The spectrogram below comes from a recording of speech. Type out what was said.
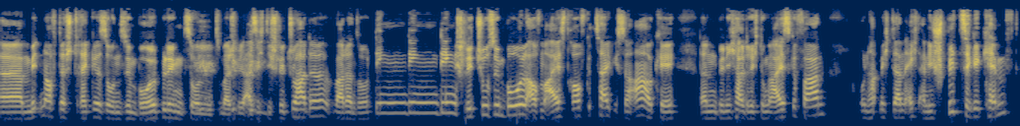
äh, mitten auf der Strecke so ein Symbol blinkt. So ein, zum Beispiel, als ich die Schlittschuhe hatte, war dann so Ding, Ding, Ding, Schlittschuhsymbol auf dem Eis drauf gezeigt. Ich so, ah, okay. Dann bin ich halt Richtung Eis gefahren und habe mich dann echt an die Spitze gekämpft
